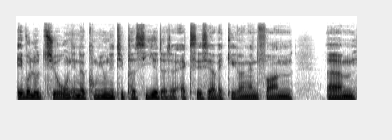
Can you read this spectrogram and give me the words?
Evolution in der Community passiert. Also X ist ja weggegangen von ähm,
